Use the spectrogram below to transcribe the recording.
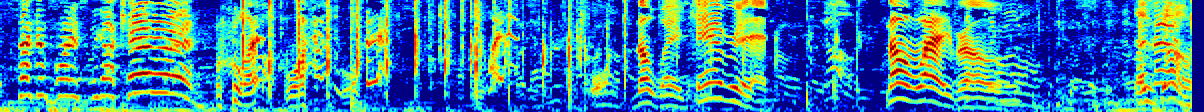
Second place, we got Cameron. What? What? What? What? No way, Cameron! No way, bro. Let's go.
